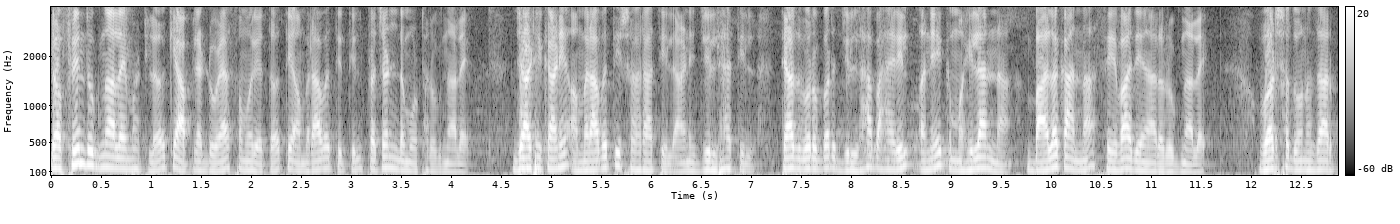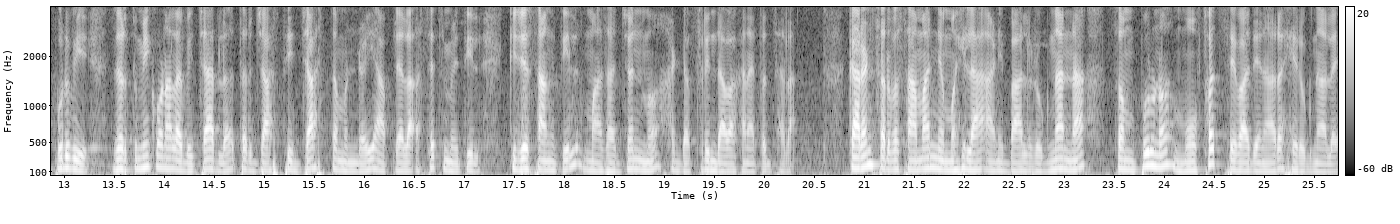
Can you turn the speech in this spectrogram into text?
डफरीन रुग्णालय म्हटलं की आपल्या डोळ्यासमोर येतं ते अमरावतीतील प्रचंड मोठं रुग्णालय. ज्या ठिकाणी अमरावती शहरातील आणि जिल्ह्यातील त्याचबरोबर जिल्हाबाहेरील अनेक महिलांना बालकांना सेवा देणारं रुग्णालय. वर्ष दोन हजार पूर्वी जर तुम्ही कोणाला विचारलं तर जास्तीत जास्त मंडळी आपल्याला असेच मिळतील की जे सांगतील माझा जन्म हा डफरीन दवाखान्यातच झाला. कारण सर्वसामान्य महिला आणि बालरुग्णांना संपूर्ण मोफत सेवा देणारं हे रुग्णालय.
